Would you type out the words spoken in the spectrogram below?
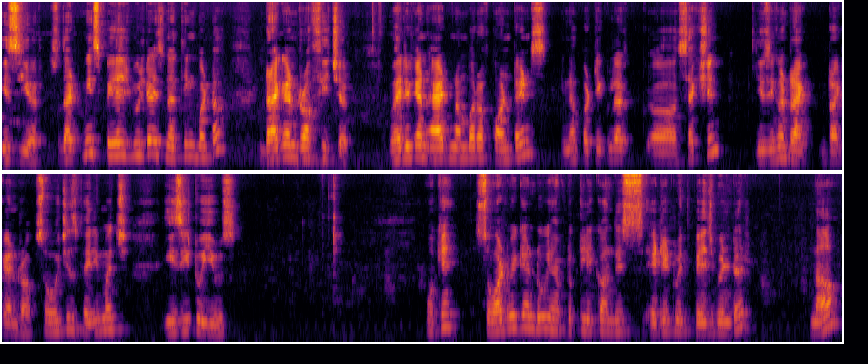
is here. So that means page builder is nothing but a drag and drop feature where you can add number of contents in a particular uh, section using a drag drag and drop. So which is very much easy to use okay so what we can do we have to click on this edit with page builder. Now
